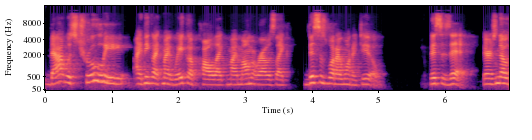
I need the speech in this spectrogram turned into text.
that was truly, I think, like my wake up call, like my moment where I was like, this is what I want to do. This is it. There's no,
